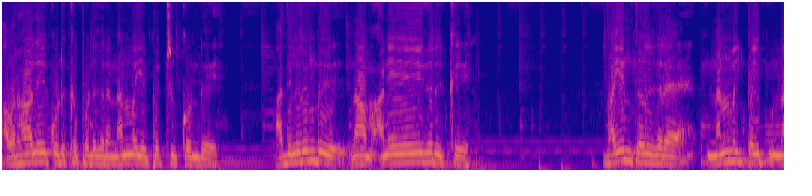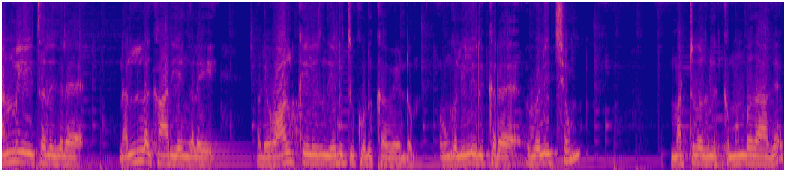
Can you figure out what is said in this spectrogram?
அவராலே கொடுக்கப்படுகிற நன்மையை பெற்றுக்கொண்டு அதிலிருந்து நாம் அநேகருக்கு பயன் தருகிற நன்மை பை நன்மையை தருகிற நல்ல காரியங்களை நம்முடைய வாழ்க்கையிலிருந்து எடுத்து கொடுக்க வேண்டும். உங்களில் இருக்கிற வெளிச்சம் மற்றவர்களுக்கு முன்பதாக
